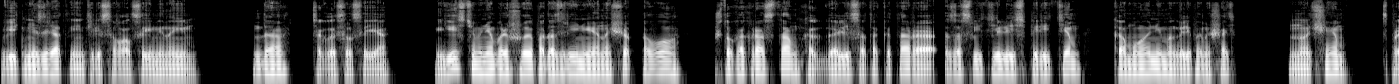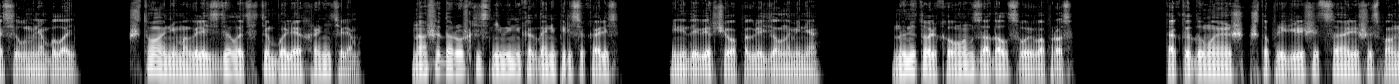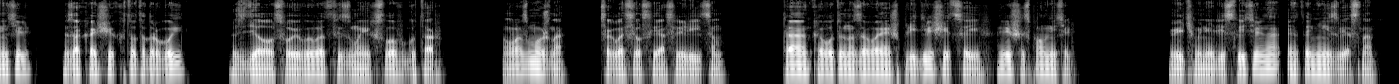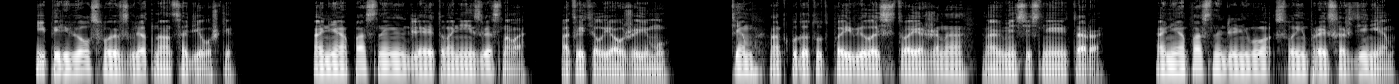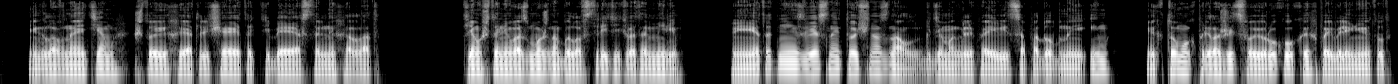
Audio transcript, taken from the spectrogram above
«Ведь не зря ты интересовался именно им». «Да», — согласился я. «Есть у меня большое подозрение насчет того, что как раз там, как Галиса, так и Тара, засветились перед тем, кому они могли помешать». «Но чем?» — спросил у меня Булай. «Что они могли сделать, тем более хранителям? Наши дорожки с ними никогда не пересекались». И недоверчиво поглядел на меня. Но не только он задал свой вопрос. «Так ты думаешь, что предельщица лишь исполнитель, заказчик кто-то другой?» — сделал свой вывод из моих слов Гутар. «Возможно», — согласился я с лирийцем. «Та, кого ты называешь предельщицей, лишь исполнитель». «Ведь мне действительно это неизвестно». И перевел свой взгляд на отца девушки. «Они опасны для этого неизвестного», — ответил я уже ему. «Тем, откуда тут появилась твоя жена, а вместе с ней и Тара. Они опасны для него своим происхождением, и главное тем, что их и отличает от тебя и остальных Аллат. Тем, что невозможно было встретить в этом мире, и этот неизвестный точно знал, где могли появиться подобные им и кто мог приложить свою руку к их появлению тут?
